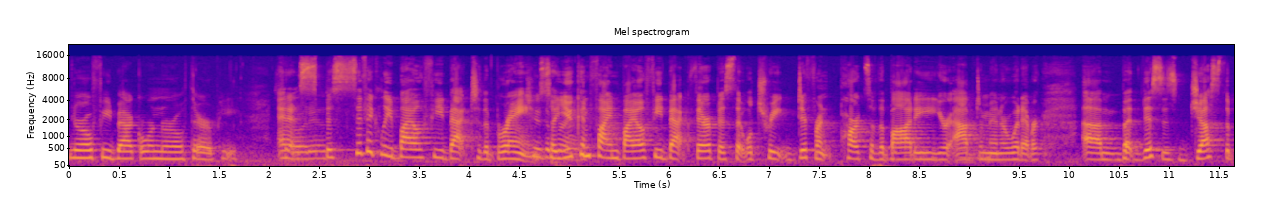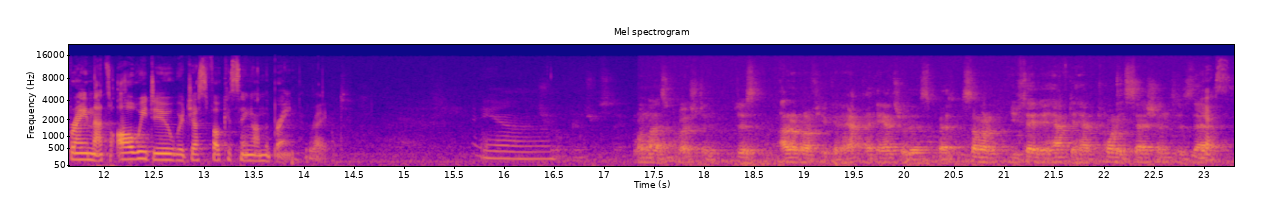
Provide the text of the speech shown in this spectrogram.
neurofeedback or neurotherapy. And So it's it is- specifically biofeedback to the brain. To the so you can find biofeedback therapists that will treat different parts of the body, your abdomen or whatever. Um, but this is just the brain. That's all we do. We're just focusing on the brain. Right. And One last question, just, I don't know if you can a- answer this, but someone, you say they have to have 20 sessions, is that? Yes.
